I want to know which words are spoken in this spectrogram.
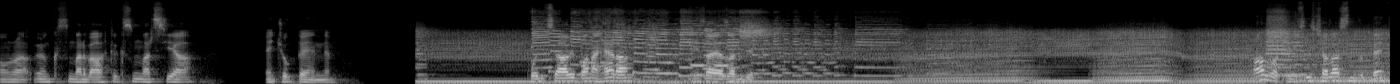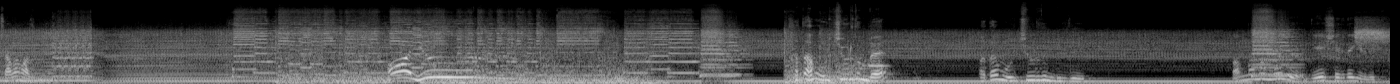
Sonra ön kısımlar ve arka kısımlar siyah. Ben çok beğendim. Polis abi bana her an ceza yazabilir. Al bakayım siz çalarsınız ben çalamaz mıyım? Hayır! Adamı uçurdum be. Adamı uçurdum bildiğin. Lan ne oluyor? Diye şeride girdik.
